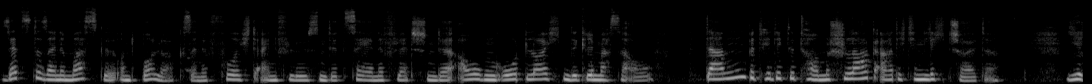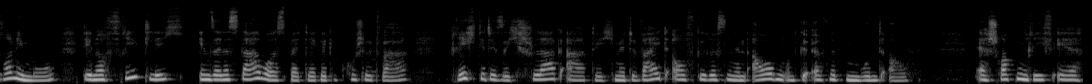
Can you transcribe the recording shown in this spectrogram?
setzte seine Maske und Bollock seine furchteinflößende, zähnefletschende, augenrot leuchtende Grimasse auf. Dann betätigte Tom schlagartig den Lichtschalter. Geronimo, der noch friedlich in seine Star Wars Bettdecke gekuschelt war, richtete sich schlagartig mit weit aufgerissenen Augen und geöffnetem Mund auf. Erschrocken rief er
